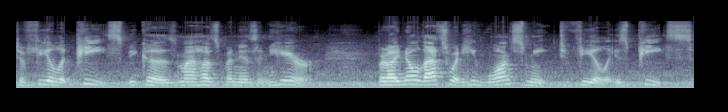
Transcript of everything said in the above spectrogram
to feel at peace because my husband isn't here. But I know that's what he wants me to feel is peace.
